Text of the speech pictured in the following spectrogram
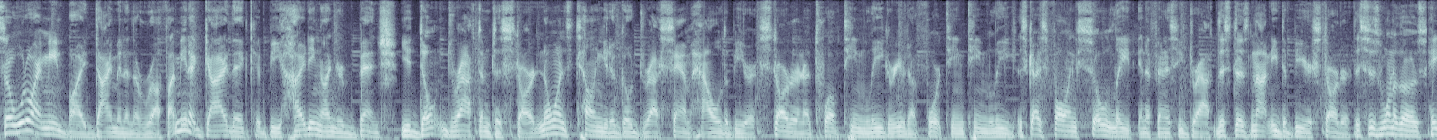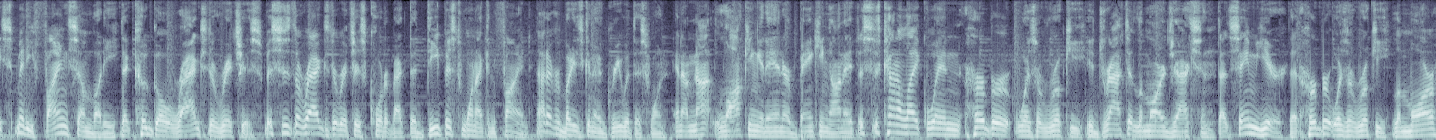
So, what do I mean by diamond in the rough? I mean a guy that could be hiding on your bench. You don't draft him to start. No one's telling you to go draft Sam Howell to be your starter in a 12 team league or even a 14 team league. This guy's falling so late in a fantasy draft. This does not need to be your starter. This is one of those, hey, Smitty, find somebody that could go rags to riches. This is the rags to riches quarterback, the deepest one I can find. Not everybody's going to agree with this one, and I'm not locking it in or banking on it. This is kind of like when Herbert was a rookie. You drafted Lamar Jackson. That same year that Herbert was a rookie, Lamar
